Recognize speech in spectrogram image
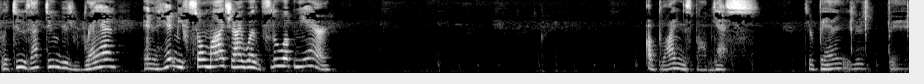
But dude, that dude just ran and hit me so much I went flew up in the air. A blindness bomb, yes. You're banned. You're banned.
